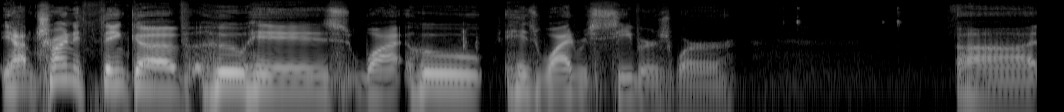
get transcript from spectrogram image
Yeah, I'm trying to think of who his who his wide receivers were. Uh,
